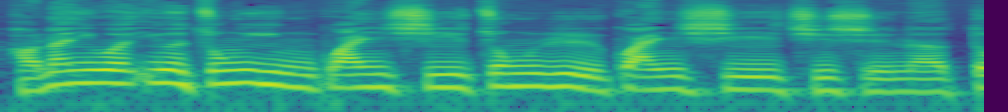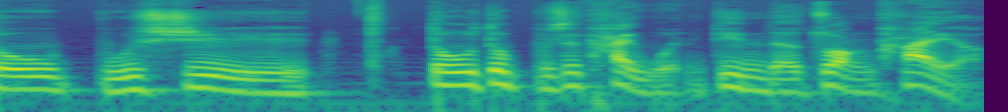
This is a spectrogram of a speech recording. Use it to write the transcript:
好，那因为因为中印关系、中日关系，其实呢都不是都都不是太稳定的状态啊。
